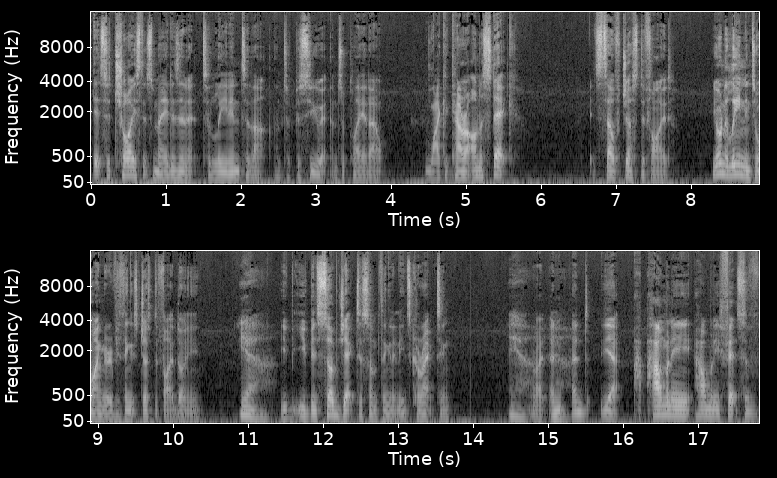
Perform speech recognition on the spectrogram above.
it's a choice that's made, isn't it, to lean into that and to pursue it and to play it out, like a carrot on a stick. It's self-justified. You only lean into anger if you think it's justified, don't you? Yeah, You've you've been subject to something and it needs correcting, yeah, right? And yeah. and yeah, how many how many fits of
